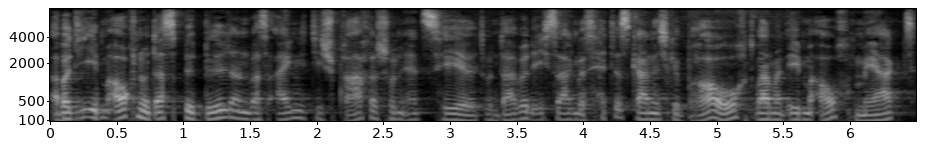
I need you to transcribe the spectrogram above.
aber die eben auch nur das bebildern, was eigentlich die Sprache schon erzählt. Und da würde ich sagen, das hätte es gar nicht gebraucht, weil man eben auch merkt,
